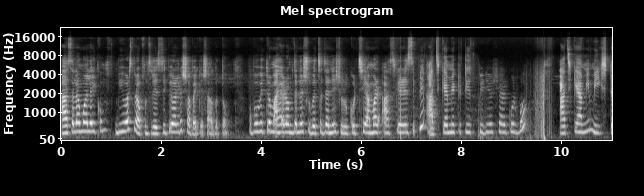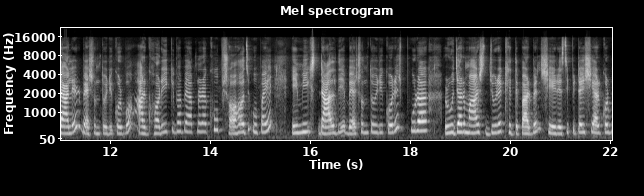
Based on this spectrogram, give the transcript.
আসসালামু আলাইকুম ভিউয়ার্স রফুন্স রেসিপি ওয়ার্ল্ডে সবাইকে স্বাগতম। পবিত্র মাহের রমজানের শুভেচ্ছা জানিয়ে শুরু করছি আমার আজকের রেসিপি আজকে আমি একটা টিপস ভিডিও শেয়ার করব। আজকে আমি মিক্সড ডালের বেসন তৈরি করব। আর ঘরেই কীভাবে আপনারা খুব সহজ উপায়ে এই মিক্সড ডাল দিয়ে বেসন তৈরি করে পুরা রোজার মাস জুড়ে খেতে পারবেন, সেই রেসিপিটাই শেয়ার করব।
